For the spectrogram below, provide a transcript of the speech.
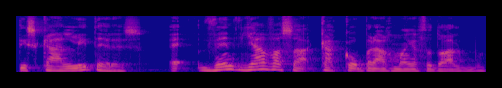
Τις καλύτερες. Ε, δεν διάβασα κακό πράγμα για αυτό το άλμπουμ.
